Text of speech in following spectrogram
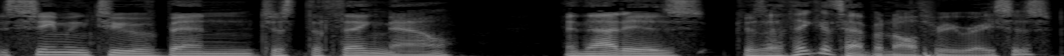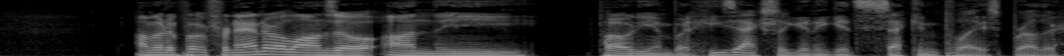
seeming to have been just the thing now, and that is because I think it's happened all three races. I'm going to put Fernando Alonso on the podium, but he's actually going to get second place, brother.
